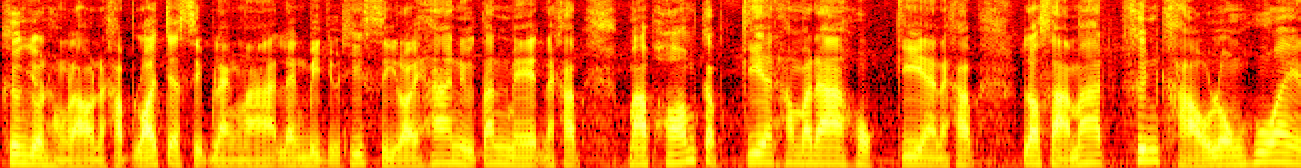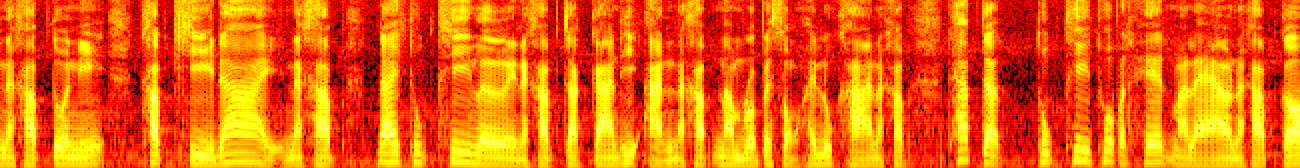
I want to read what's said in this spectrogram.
เครื่องยนต์ของเรานะครับ 170 แรงม้า แรงบิดอยู่ที่ 405 นิวตันเมตรนะครับ มาพร้อมกับเกียร์ธรรมดา 6 เกียร์นะครับ เราสามารถขึ้นเขาลงห้วยนะครับ ตัวนี้ขับขี่ได้นะครับ ได้ทุกที่เลยนะครับ จากการที่อันนะครับนำรถไปส่งให้ลูกค้านะครับ แทบจะทุกที่ทั่วประเทศมาแล้วนะครับ ก็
